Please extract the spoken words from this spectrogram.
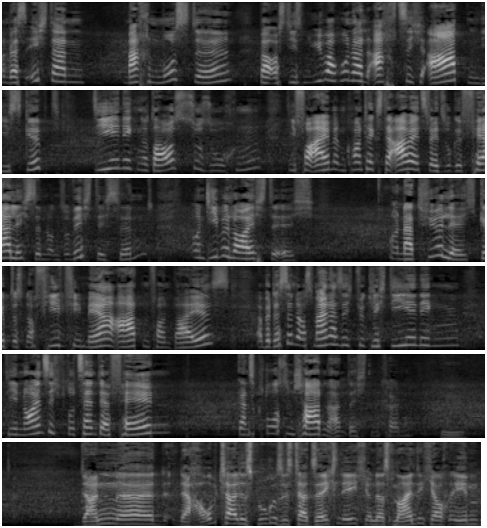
Und was ich dann machen musste, war aus diesen über 180 Arten, die es gibt, diejenigen rauszusuchen, die vor allem im Kontext der Arbeitswelt so gefährlich sind und so wichtig sind. Und die beleuchte ich. Und natürlich gibt es noch viel, viel mehr Arten von Bias, aber das sind aus meiner Sicht wirklich diejenigen, die in 90 Prozent der Fällen ganz großen Schaden anrichten können. Hm. Dann äh, der Hauptteil des Buches ist tatsächlich, und das meinte ich auch eben,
